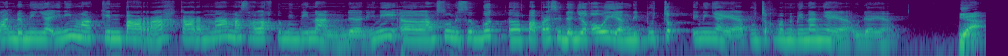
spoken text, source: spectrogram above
pandeminya ini makin parah karena masalah kepemimpinan dan ini eh, langsung disebut eh, Pak Presiden Jokowi yang dipucuk ininya ya, pucuk kepemimpinannya ya, udah ya. Ya,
